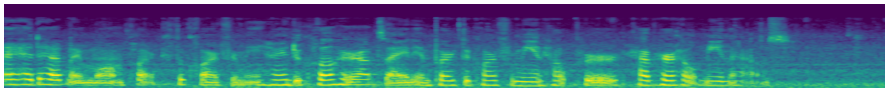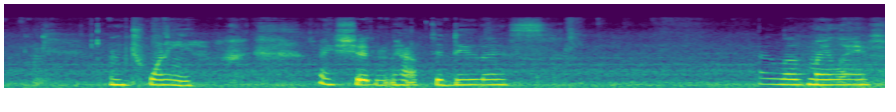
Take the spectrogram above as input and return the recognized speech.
I had to have my mom park the car for me. I had to call her outside and park the car for me and help her, have her help me in the house. I'm 20. I shouldn't have to do this. I love my life,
